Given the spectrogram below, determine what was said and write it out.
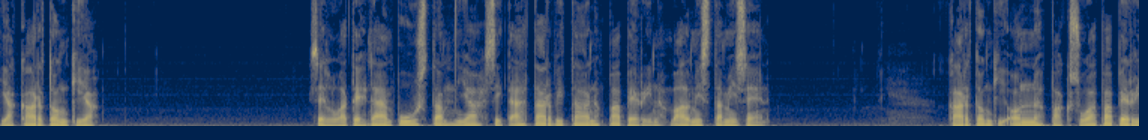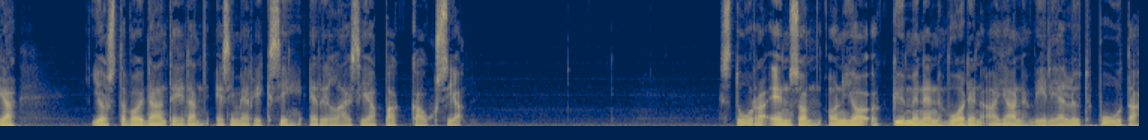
ja kartonkia. Sellua tehdään puusta ja sitä tarvitaan paperin valmistamiseen. Kartonki on paksua paperia, josta voidaan tehdä esimerkiksi erilaisia pakkauksia. Stura Enso on jo kymmenen vuoden ajan viljellyt puuta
